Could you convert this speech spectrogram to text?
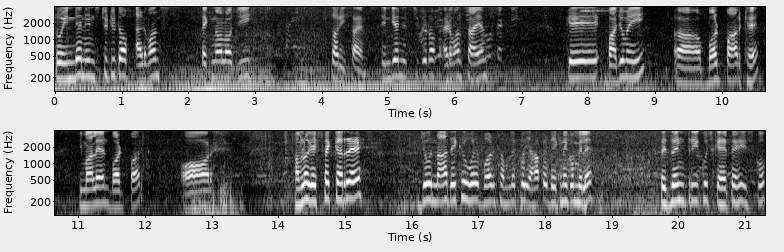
तो Indian Institute of Advance Technology sorry Science Indian Institute of Advance Science के बाजू में ही बर्ड पार्क है हिमालयन बर्ड पार्क और हम लोग एक्सपेक्ट कर रहे हैं, जो ना देखे हुए बर्ड्स हम लोग को यहाँ पे देखने को मिले। फिजेंट ट्री कुछ कहते हैं इसको।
